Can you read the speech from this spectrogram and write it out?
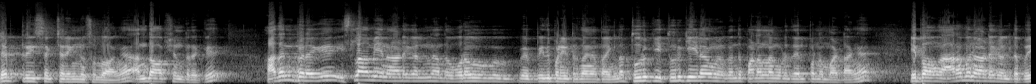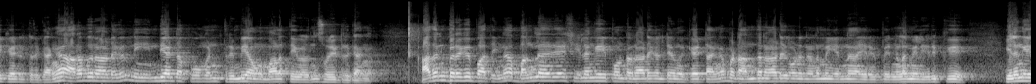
டெப்ட் ரீஸ்ட்ரக்சரிங்னு சொல்லுவாங்க அந்த ஆப்ஷன் இருக்கு. அதன் பிறகு இஸ்லாமிய நாடுகள்னு அந்த உறவு இது பண்ணிட்டு இருந்தாங்க பாத்தீங்களா? துருக்கி துருக்கியில அவங்களுக்கு வந்து பணம்லாம் கொடுத்து ஹெல்ப் பண்ண மாட்டாங்க. இப்போ அவங்க அரபு நாடுகள்கிட்ட போய் கேட்டுட்டு இருக்காங்க. அரபு நாடுகள் நீ இந்தியாட்ட போங்கன்னு திரும்பி அவங்க மாலத்தை வந்து சொல்லிட்டு இருக்காங்க. அதன் பிறகு பார்த்தீங்கன்னா பங்களாதேஷ் இலங்கை போன்ற நாடுகள்கிட்ட அவங்க கேட்டாங்க. பட் அந்த நாடுகளோட நிலைமை என்ன இருக்கு நிலைமையில் இருக்கு? இலங்கை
